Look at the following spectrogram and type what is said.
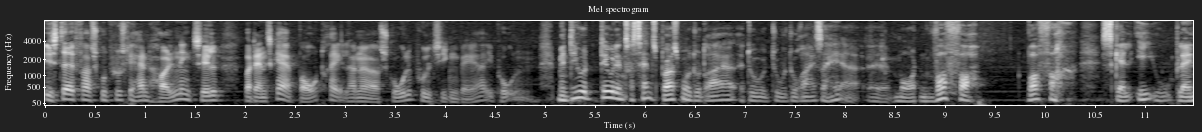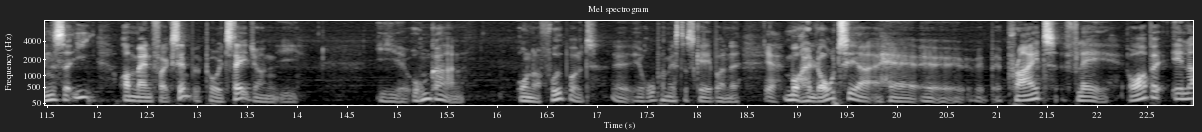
i stedet for at skulle pludselig have en holdning til, hvordan skal abortreglerne og skolepolitikken være i Polen? Men det er jo, det er jo et interessant spørgsmål, du, drejer, du, du, du rejser her, øh, Morten. Hvorfor, hvorfor skal EU blande sig i, om man for eksempel på et stadion i, i øh, Ungarn under fodbold-europamesterskaberne ja. må have lov til at have øh, pride-flag oppe, eller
